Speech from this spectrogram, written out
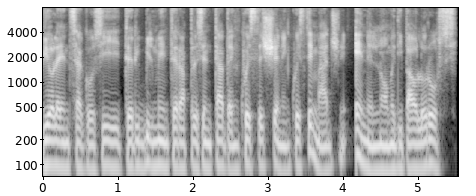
violenza così terribilmente rappresentata in queste scene, in queste immagini e nel nome di Paolo Rossi.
